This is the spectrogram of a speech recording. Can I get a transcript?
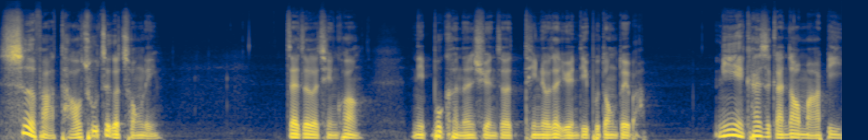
设法逃出这个丛林。在这个情况，你不可能选择停留在原地不动，对吧？你也开始感到麻痹，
